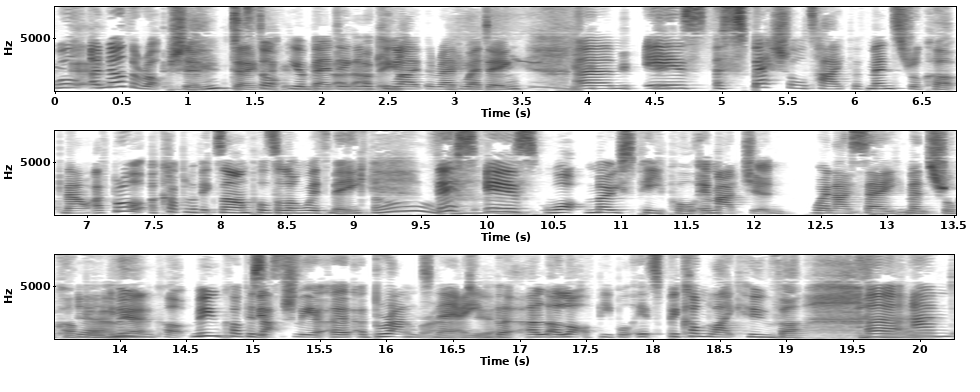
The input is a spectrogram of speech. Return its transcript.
Well, another option to Don't stop your me like bedding looking like the red wedding um, is a special type of menstrual cup. Now, I've brought a couple of examples along with me. Oh, This is what most people imagine when I say menstrual cup or moon Yeah. cup. Mooncup is It's actually a, a brand, brand, name, yeah. but a, a lot of people, it's become like Hoover. Uh, and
